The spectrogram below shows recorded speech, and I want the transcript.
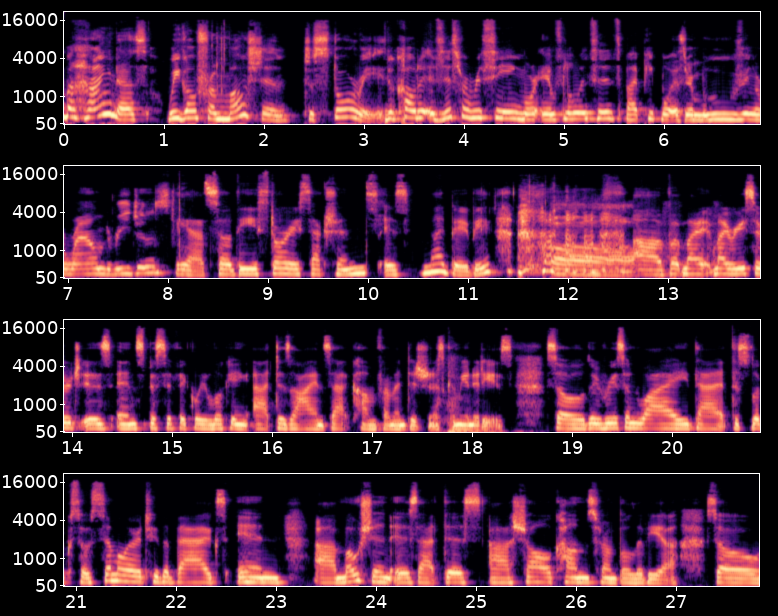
behind us, we go from motion to story. Dakota, is this where we're seeing more influences by people as they're moving around regions? Yeah, so the story sections is my baby. uh, but my, my research is in specifically looking at designs that come from indigenous communities. So the reason why that this looks so similar to the bags in uh, motion is that this uh, shawl comes from Bolivia. So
